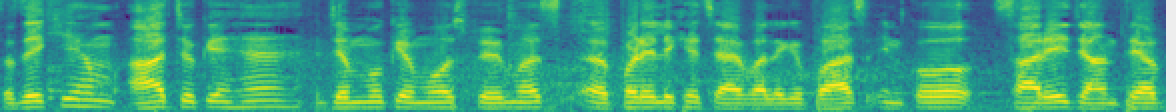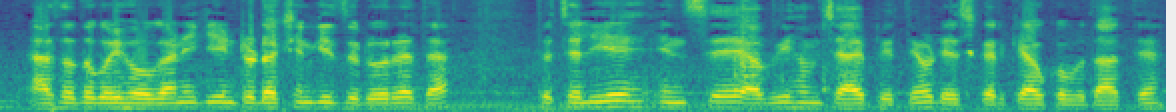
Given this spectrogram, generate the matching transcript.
तो देखिए हम आ चुके हैं जम्मू के मोस्ट फ़ेमस पढ़े लिखे चाय वाले के पास। इनको सारे ही जानते हैं। अब ऐसा तो कोई होगा नहीं कि इंट्रोडक्शन की ज़रूरत है। तो चलिए इनसे अभी हम चाय पीते हैं और टेस्ट करके आपको बताते हैं।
